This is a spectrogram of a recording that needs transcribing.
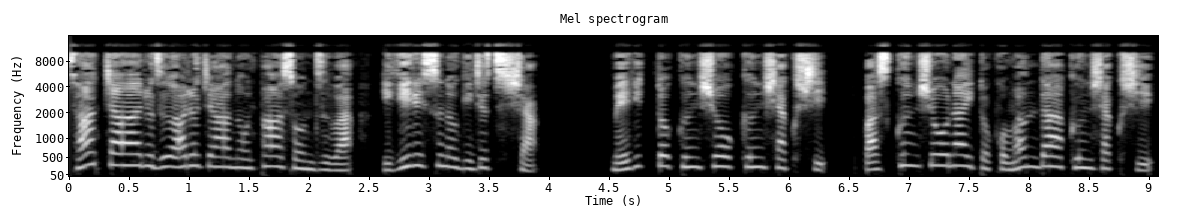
サーチャールズ・アルジャーノン・パーソンズはイギリスの技術者。メリット勲章勲爵士、バス勲章ナイトコマンダー勲爵士、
